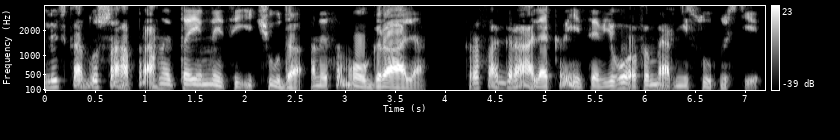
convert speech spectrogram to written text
Людська душа прагне таємниці і чуда, а не самого Грааля. Краса Грааля криється в його ефемерній сутності.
